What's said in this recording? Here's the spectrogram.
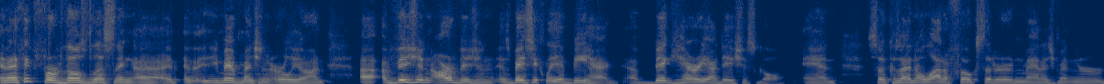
And I think for those listening, uh, you may have mentioned it early on. Uh, a vision, our vision, is basically a BHAG, a big, hairy, audacious goal, and so, because I know a lot of folks that are in management and are,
